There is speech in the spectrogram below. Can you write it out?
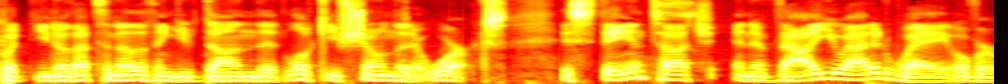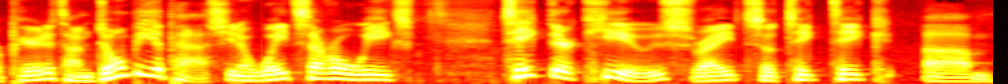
but you know that's another thing you've done that look you've shown that it works is stay in touch in a value added way over a period of time don't be a pest you know wait several weeks take their cues, right? So take take um,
